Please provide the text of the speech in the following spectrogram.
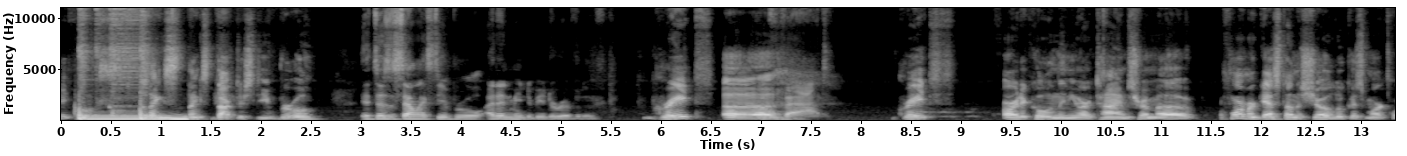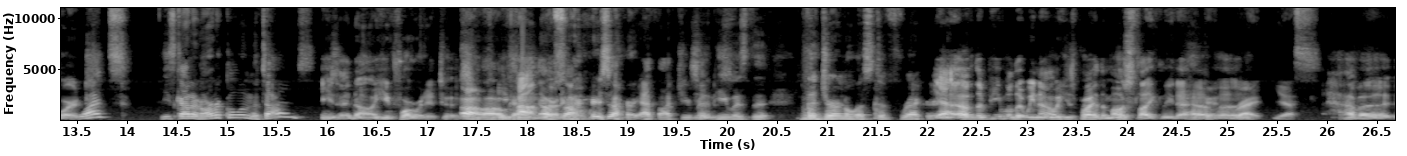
Hey folks. Thanks thanks Dr. Steve Brule. It doesn't sound like Steve Brule. I didn't mean to be derivative Great uh of that. great article in the New York Times from uh a former guest on the show, Lucas Marquardt. What? He's got an article in the Times. He said no. He forwarded to us. Oh, oh, he okay. oh, sorry, sorry. I thought you meant he was the the journalist of record. Yeah, of the people that we know, he's probably the most likely to have Okay, a, right. Yes. have a.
